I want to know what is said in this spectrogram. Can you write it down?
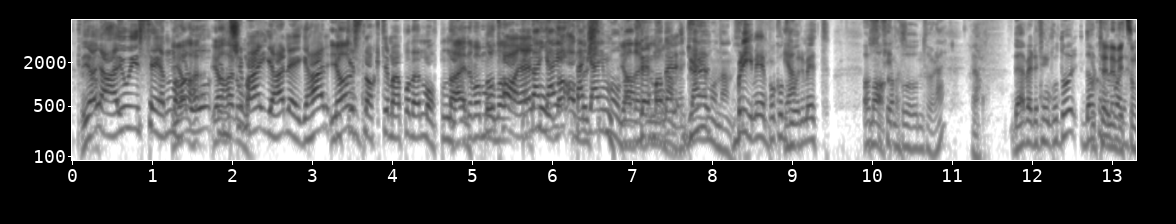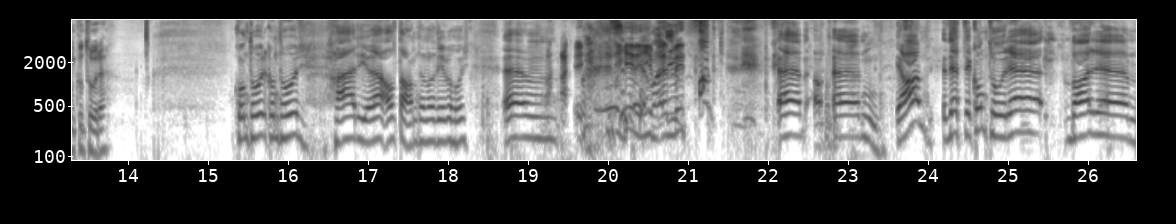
Ja, jeg er jo i scenen, Ja, hallo! ja, Unnskyld hallo. meg, jeg er lege her. Ja. Ikke snakk til meg på den måten der. Nei, det var Nå Mona. tar jeg Det er Mona jeg- det er jeg, Andersen. Mona. Er Hvem av Mona. dere? Det er Mona Du, Andersen. bli med inn på kontoret Ja. mitt. Og så Maken, fint altså. kontor der. Ja. Det er veldig fint kontor. Da Fortell en bare- vits om kontoret. Kontor, kontor. Her gjør jeg alt annet enn å drive hor. Um, Ikke rim en vits. Uh, um, ja, dette kontoret var um,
